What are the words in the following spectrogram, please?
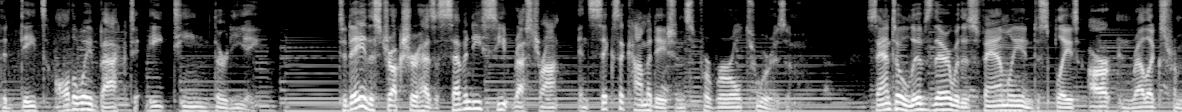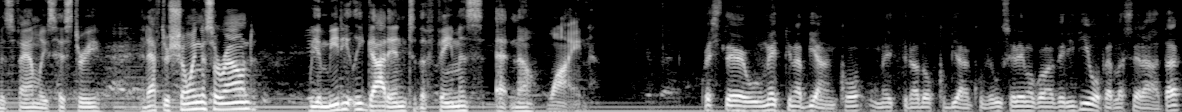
that dates all the way back to 1838. Today, the structure has a 70 seat restaurant and six accommodations for rural tourism. Santo lives there with his family and displays art and relics from his family's history. And after showing us around, we immediately got into the famous Etna wine. Questo è un Etna bianco, un Etna DOC bianco che useremo come aperitivo per la serata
